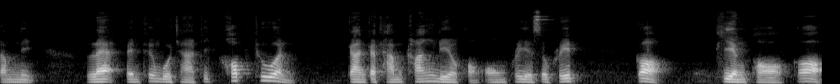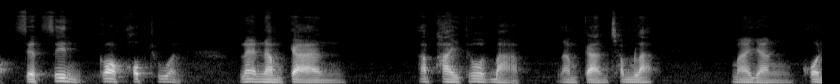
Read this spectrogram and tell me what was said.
ตำหนิ และเป็นเครื่องบูชาที่ครบถ้วน การกระทำครั้งเดียวขององค์พระเยซูคริสต์ ก็เพียงพอก็เสร็จสิ้นก็ครบถ้วน และนำการอภัยโทษบาปนำการชำระมายังคน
